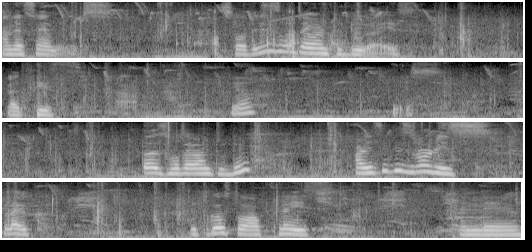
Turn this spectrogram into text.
and the cement. So this is what I want to do, guys. Like this. Yeah. Yes. That's what I want to do. And you see, this road is like it goes to our place, and. Uh,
